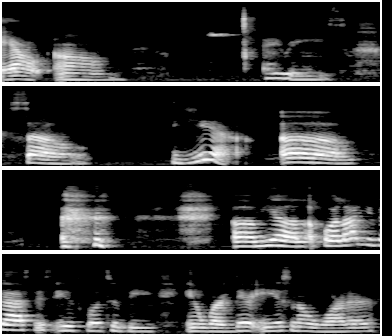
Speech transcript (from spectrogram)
out um Aries. So yeah. Um Um, yeah, for a lot of you guys, this is going to be in work. There is no water.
